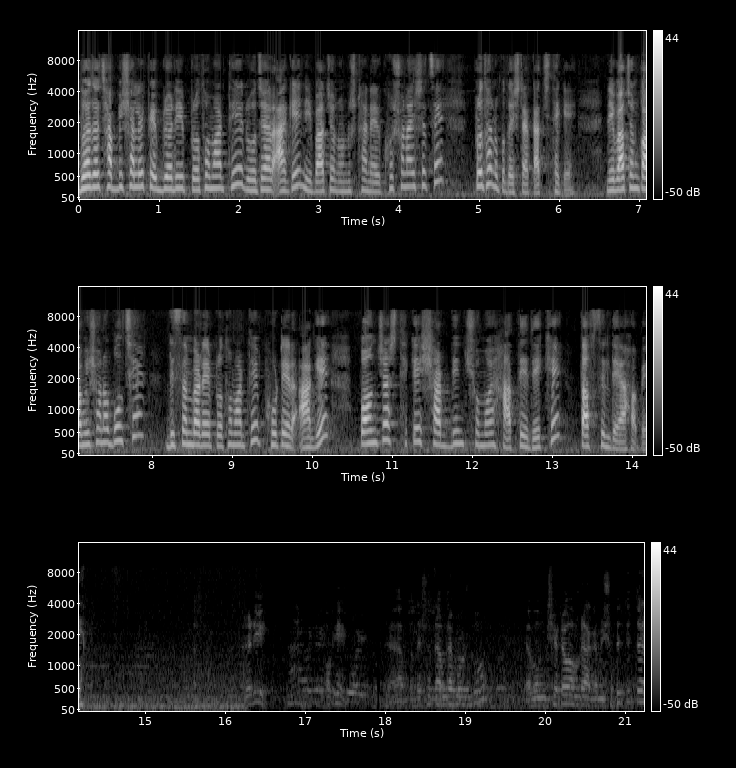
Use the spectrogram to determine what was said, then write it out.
দু হাজার ছাব্বিশ সালের ফেব্রুয়ারির প্রথমার্ধে রোজার আগে নির্বাচন অনুষ্ঠানের ঘোষণা এসেছে প্রধান উপদেষ্টার কাছ থেকে। নির্বাচন কমিশনও বলছে, ডিসেম্বরের প্রথমার্ধে ভোটের আগে পঞ্চাশ থেকে ষাট দিন সময় হাতে রেখে তাফসিল দেয়া হবে। এবং সেটাও আমরা আগামী সপ্তাহে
